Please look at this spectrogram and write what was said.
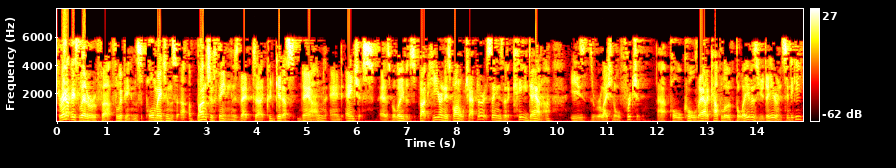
Throughout this letter of uh, Philippians, Paul mentions a, bunch of things that uh, could get us down and anxious as believers. But here in this final chapter, it seems that a key downer is the relational friction. Uh, Paul calls out a couple of believers, Euodia and Syntyche,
